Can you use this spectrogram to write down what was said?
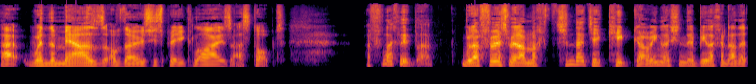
uh, when the mouths of those who speak lies are stopped. I feel like it, like, when I first read, it, I'm like, shouldn't that just keep going? Like, shouldn't there be like another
